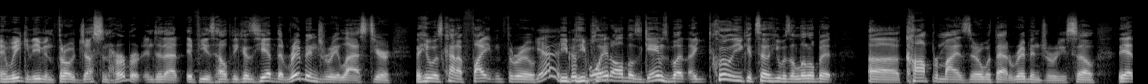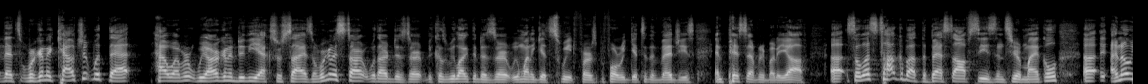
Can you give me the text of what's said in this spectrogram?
And we can even throw Justin Herbert into that if he's healthy because he had the rib injury last year that he was kind of fighting through. Yeah, he, he played all those games, but like, clearly you could tell he was a little bit uh, compromise there with that rib injury. So yeah, that's we're gonna couch it with that. However, we are gonna do the exercise, and we're gonna start with our dessert because we like the dessert. We want to get sweet first before we get to the veggies and piss everybody off. Uh, so let's talk about the best off seasons here, Michael. Uh, I know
